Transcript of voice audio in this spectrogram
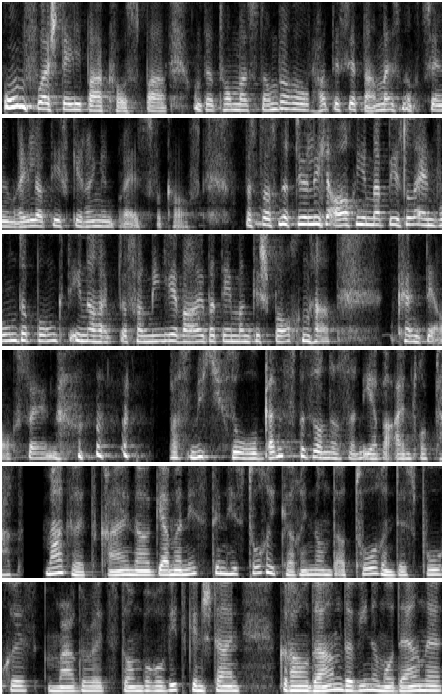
unvorstellbar kostbar. Und der Thomas Domborow hat es ja damals noch zu einem relativ geringen Preis verkauft. Dass das natürlich auch immer ein bisschen ein Wunderpunkt innerhalb der Familie war, über den man gesprochen hat, könnte auch sein. Was mich so ganz besonders an ihr beeindruckt hat, Margaret Greiner, Germanistin, Historikerin und Autorin des Buches Margaret Stomborow-Wittgenstein, Grand Dame der Wiener Moderne,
